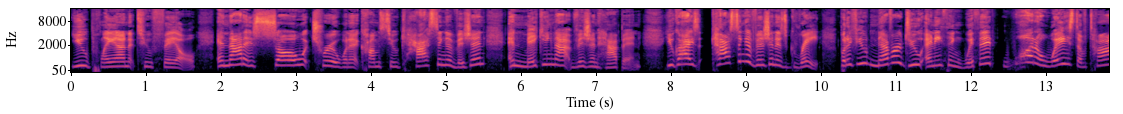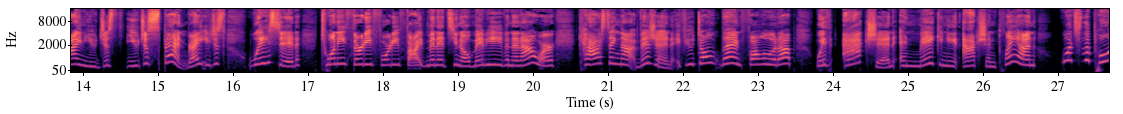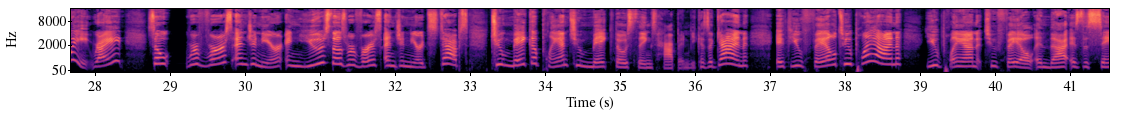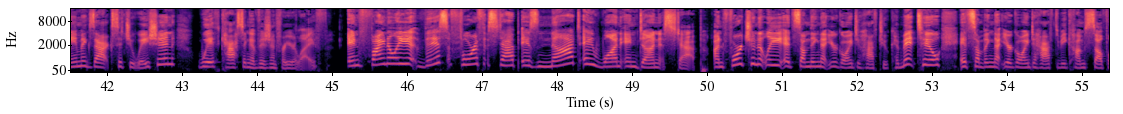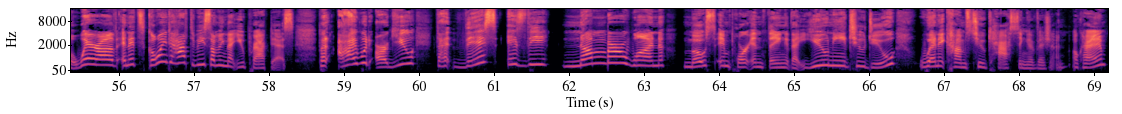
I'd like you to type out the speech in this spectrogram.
you plan to fail. And that is so true when it comes to casting a vision and making that vision happen. You guys, casting a vision is great, but if you never do anything with it, what a waste of time you just you just spent, right? You just wasted 20, 30, 45 minutes, you know, maybe even an hour casting that vision. If you don't then follow it up with action and making an action plan, what's the point, right? So reverse engineer and use those reverse engineered steps to make a plan to make those things happen. Because again, if you fail to plan, you plan to fail. And that is the same exact situation with casting a vision for your life. And finally, this fourth step is not a one and done step. Unfortunately, it's something that you're going to have to commit to. It's something that you're going to have to become self aware of, and it's going to have to be something that you practice. But I would argue that this is the number one most important thing that you need to do when it comes to casting a vision. Okay.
